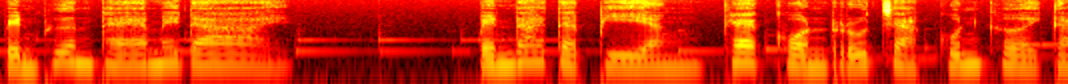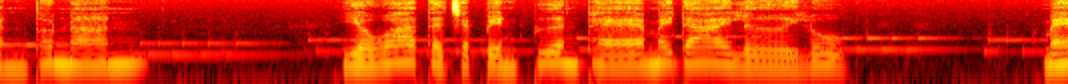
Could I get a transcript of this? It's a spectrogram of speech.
เป็นเพื่อนแท้ไม่ได้ เป็นได้แต่เพียงแค่คนรู้จักคุ้นเคยกันเท่านั้น อย่าว่าแต่จะเป็นเพื่อนแท้ไม่ได้เลยลูก แม้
